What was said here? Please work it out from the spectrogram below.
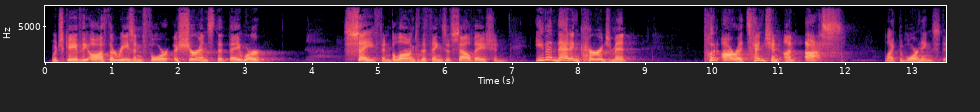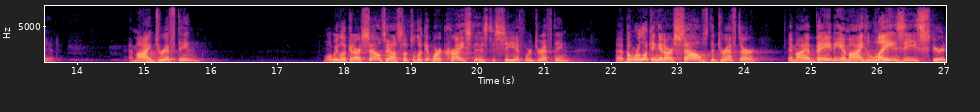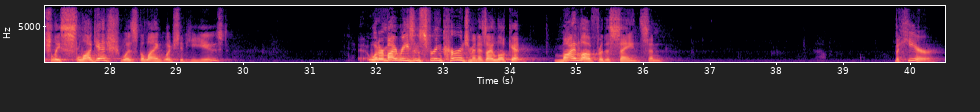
which gave the author reason for assurance that they were safe and belonged to the things of salvation, even that encouragement put our attention on us like the warnings did. Am I drifting? Well, we look at ourselves. We also have to look at where Christ is to see if we're drifting. Uh, but we're looking at ourselves, the drifter. Am I a baby? Am I lazy, spiritually sluggish? Was the language that he used. What are my reasons for encouragement as I look at my love for the saints and But here,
